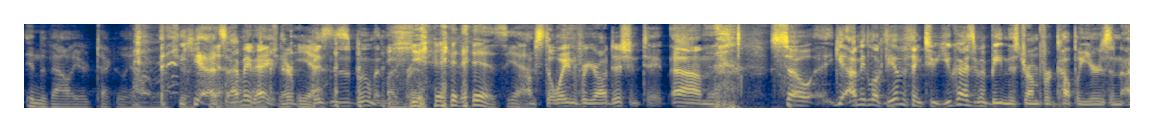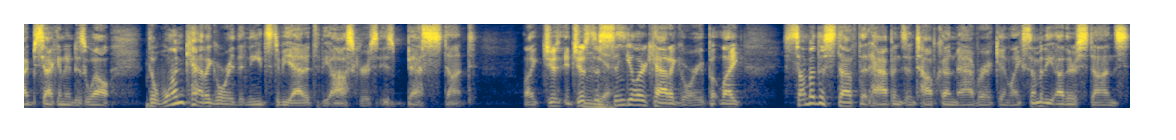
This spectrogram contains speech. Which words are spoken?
in the valley are technically Hollywood. sure. yeah, it's, I mean, hey, their Yeah. business is booming, my friend. Yeah, it is. Yeah. I'm still waiting for your audition tape. Um, so yeah, I mean, look, the other thing too, you guys have been beating this drum for a couple years, and I'm seconded as well. The one category that needs to be added to the Oscars is best stunt, like just just a Yes. singular category, but like some of the stuff that happens in Top Gun Maverick and like some of the other stunts.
